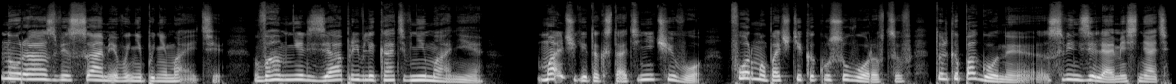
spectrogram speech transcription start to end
Ну разве сами вы не понимаете? Вам нельзя привлекать внимание. Мальчики-то, кстати, ничего. Форма почти как у суворовцев, только погоны с вензелями снять».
